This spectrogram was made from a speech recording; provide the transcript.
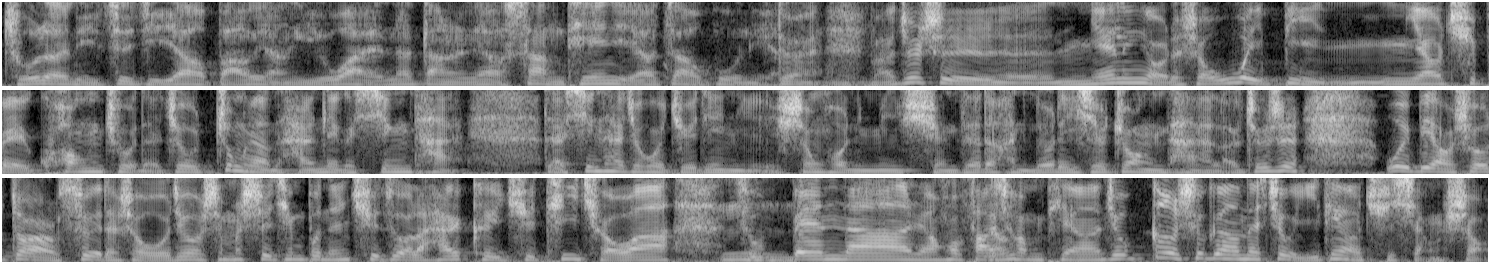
除了你自己要保养以外，那当然要上天也要照顾你啊。对，反正？就是年龄有的时候未必你要去被框住的，就重要的还是那个心态，对，心态就会决定你生活里面选择的很多的一些状态了。就是未必要说多少岁的时候我就什么事情不能去做了，还可以去踢球啊、组 band 啊，然后发唱片啊，就各式各样的秀一定要去享受。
